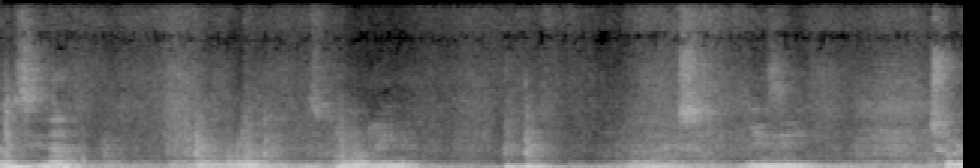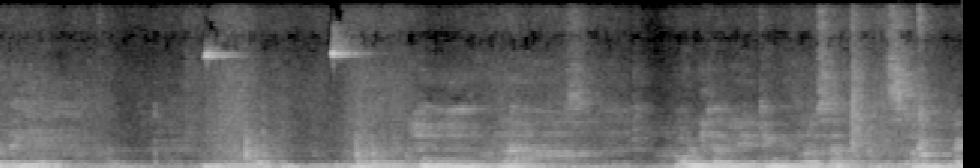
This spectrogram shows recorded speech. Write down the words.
पैर सीधा इसको मोड़ लेंगे इजी छोड़ देंगे होल्ड कर लेटेंगे थोड़ा सा स्टमक पे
